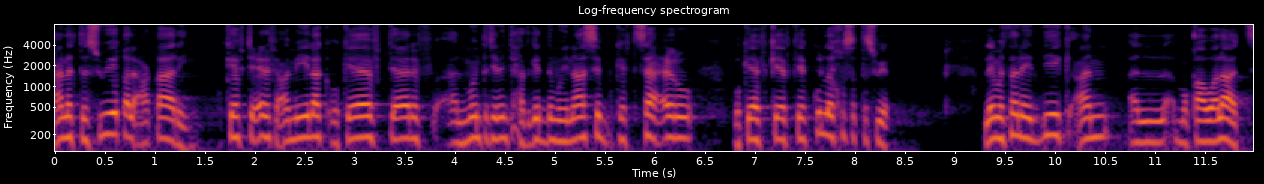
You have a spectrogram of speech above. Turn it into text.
عن التسويق العقاري وكيف تعرف عميلك وكيف تعرف المنتج اللي أنت حتقدمه يناسب وكيف تسعره وكيف كيف كيف كله يخص التسويق. اليوم الثاني يديك عن المقاولات.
